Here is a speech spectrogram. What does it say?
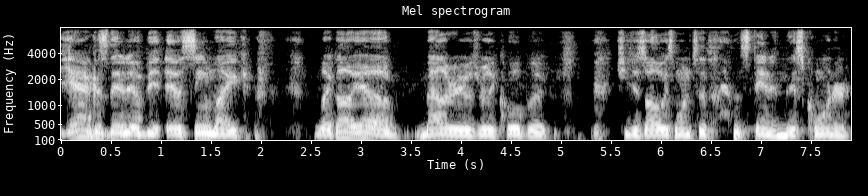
yeah, because then it would be, it would seem like, like, oh yeah, Mallory was really cool, but she just always wanted to stand in this corner,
